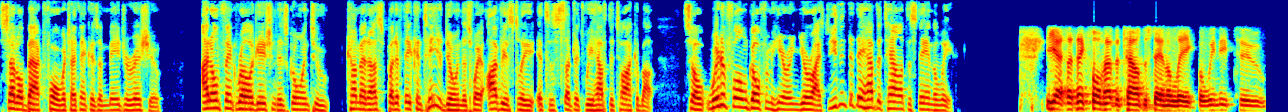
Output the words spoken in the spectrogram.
settled back four, which I think is a major issue. I don't think relegation is going to come at us, but if they continue doing this way, obviously it's a subject we have to talk about. So, where do Fulham go from here in your eyes? Do you think that they have the talent to stay in the league? Yes, I think Fulham have the talent to stay in the league, but we need to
